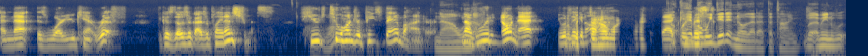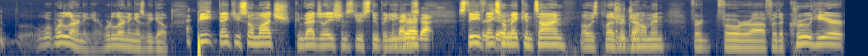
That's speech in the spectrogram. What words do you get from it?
and that is where you can't riff because those are guys are playing instruments. Huge 200 piece band behind her. Now, Now, if we would have known that, you would have taken missed our homework. Exactly. Okay, we but we didn't know that at the time. But, I mean, w- w- we're learning here. We're learning as we go. Pete, thank you so much. Congratulations to your stupid Thank Eagles. you guys. Steve, thanks for it. making time. Always a pleasure, Anytime. gentlemen. For for uh, for the crew here,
